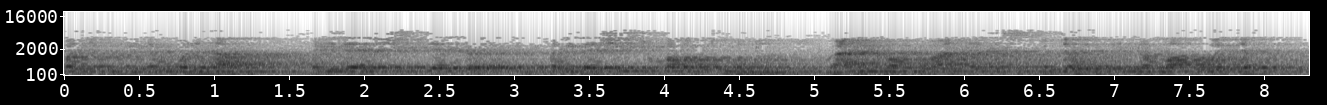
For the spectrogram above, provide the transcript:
قلب ليلا ونهارا فإذا شئت فإذا شئت قبضتموني وعن مرفوعا لا تسب الدهر فإن الله هو الدهر.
